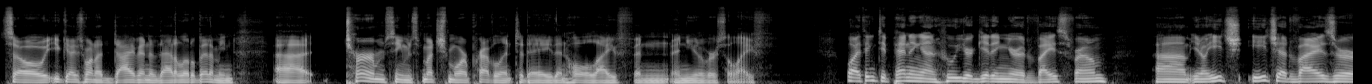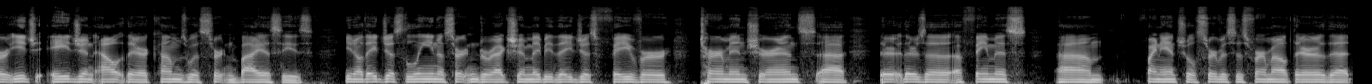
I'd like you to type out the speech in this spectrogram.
So you guys want to dive into that a little bit? I mean, uh, term seems much more prevalent today than whole life and, and universal life. Well, I think depending on who you're getting your advice from, um, you know, each each advisor or each agent out there comes with certain biases. You know, they just lean a certain direction. Maybe they just favor term insurance. Uh, there, there's a, a famous um, financial services firm out there that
